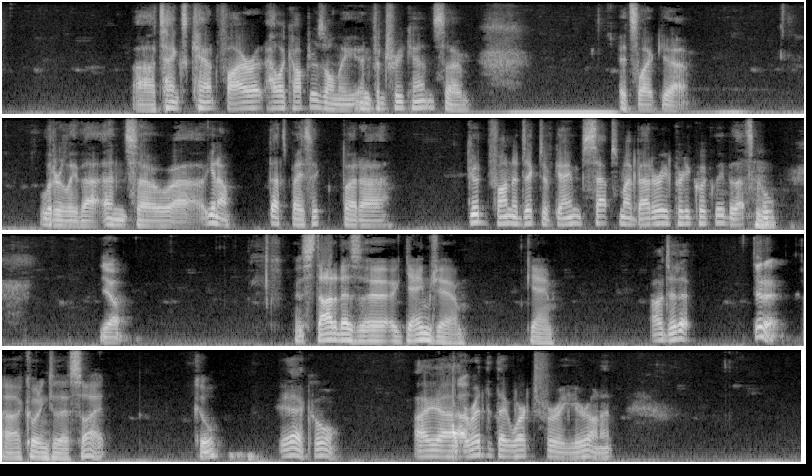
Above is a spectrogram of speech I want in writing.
Uh, tanks can't fire at helicopters, only infantry can. So it's like, yeah, literally that. And so, uh, you know, that's basic, but uh, good, fun, addictive game. Saps my battery pretty quickly, but that's hmm. cool. Yep. It started as a, a, game jam game. Oh, did it? Did it? Uh, according to their site. Cool. Yeah, cool. I uh, I read that they worked for a year on it,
